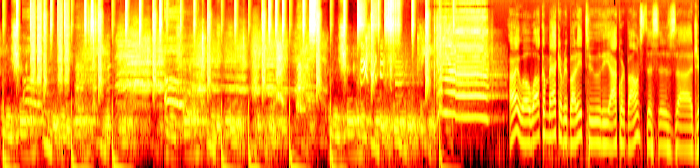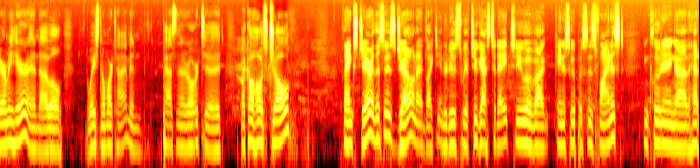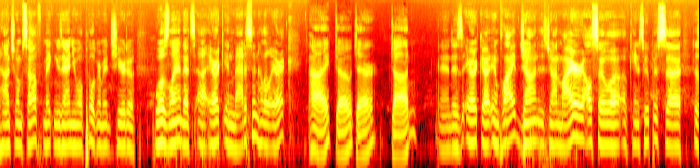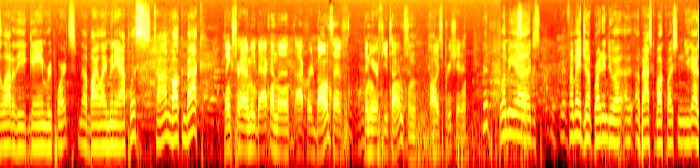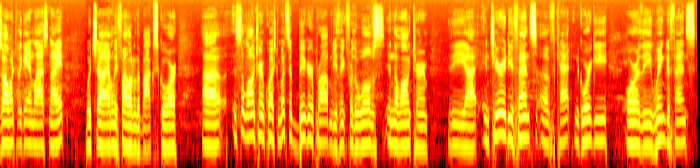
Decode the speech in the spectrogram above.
All right, well, welcome back, everybody, to the Awkward Bounce. This is uh, Jeremy here, and I will waste no more time in passing it over to my co host, Joe. Thanks, Jared. This is Joe, and I'd like to introduce. We have two guests today, two of uh, Canis Hoopus's finest, including uh, the head honcho himself, making his annual pilgrimage here to Wolves Land. That's uh, Eric in Madison. Hello, Eric. Hi, Joe, Jer, John. And as Eric uh, implied, John is John Meyer, also uh, of Canis Hoopus, uh, does a lot of the game reports, uh, Byline Minneapolis. John, welcome back. Thanks for having me back on the awkward bounce. I've been here a few times and always appreciate it. Good. Let me uh, just, if I may, jump right into a, a, basketball question. You guys all went to the game last night, which I only followed in the box score. Uh, this is a long-term question. What's a bigger problem, do you think, for the Wolves in the long term? The uh, interior defense of KAT and Gorgui, or the wing defense?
